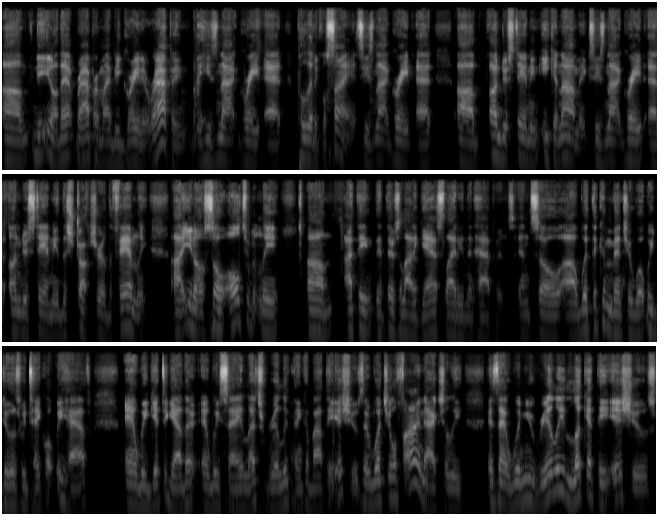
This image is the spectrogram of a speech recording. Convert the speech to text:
Um, you know, that rapper might be great at rapping, but he's not great at political science. He's not great at uh, understanding economics. He's not great at understanding the structure of the family. Uh, you know, so ultimately, um, I think that there's a lot of gaslighting that happens. And so uh, with the convention, what we do is we take what we have and we get together and we say, let's really think about the issues. And what you'll find actually is that when you really look at the issues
